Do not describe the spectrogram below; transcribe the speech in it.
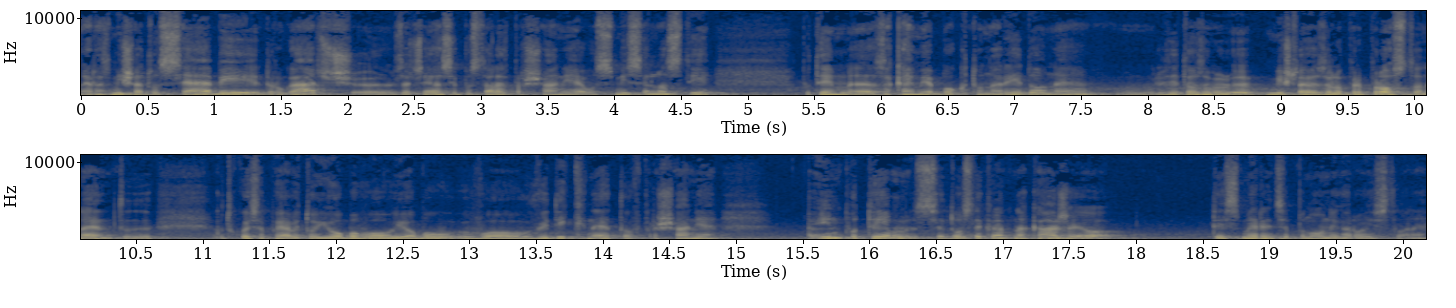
razmišljati o sebi drugače, začnejo si postavljati vprašanje o smiselnosti, potem zakaj mi je Bog to naredil. Ne. Ljudje to mišljajo zelo preprosto. Ne tako se pojavi to jobovo, jobovo vidik, ne, to vprašanje. In potem se dosti krat nakažejo te smernice ponovnega rojstva. Ne.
